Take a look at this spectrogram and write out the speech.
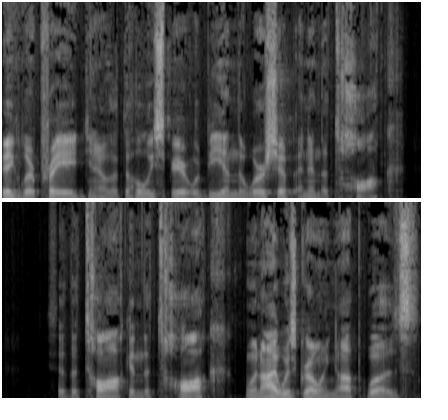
Bigler prayed, you know, that the Holy Spirit would be in the worship and in the talk. He said the talk, and the talk when I was growing up was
